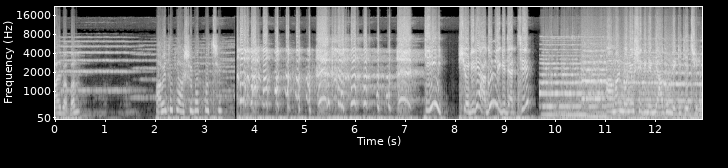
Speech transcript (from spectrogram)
আয় বাবা। আমি তোকে আশীর্বাদ করছি। কি? শরীরে আগুন লেগে যাচ্ছে? আমার মনেও সেদিন এমনি আগুন লেগে গিয়েছিল।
